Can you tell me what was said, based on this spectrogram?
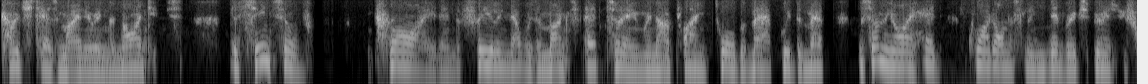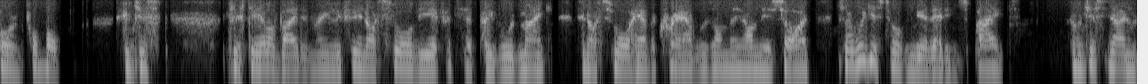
coached Tasmania in the 90s. The sense of pride and the feeling that was amongst that team when they were playing for the map, with the map, was something I had quite honestly never experienced before in football. It just just elevated me. And I saw the efforts that people would make, and I saw how the crowd was on their on their side. So we're just talking about that in spades. And we just you know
